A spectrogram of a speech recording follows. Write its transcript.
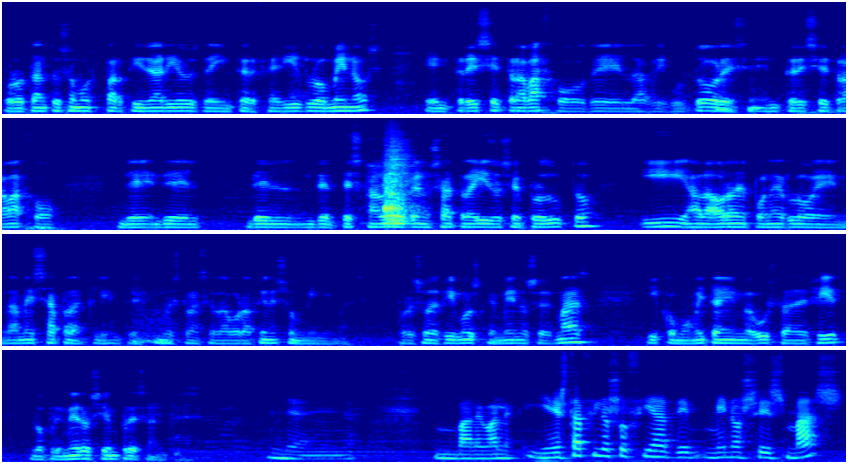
Por lo tanto, somos partidarios de interferir lo menos entre ese trabajo del agricultor, entre ese trabajo del, del pescador que nos ha traído ese producto y a la hora de ponerlo en la mesa para el cliente. Nuestras elaboraciones son mínimas. Por eso decimos que menos es más y como a mí también me gusta decir, lo primero siempre es antes. Ya, ya, ya. Vale, vale. Y en esta filosofía de menos es más,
